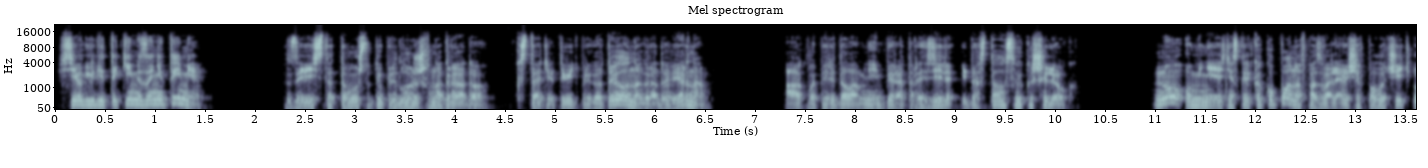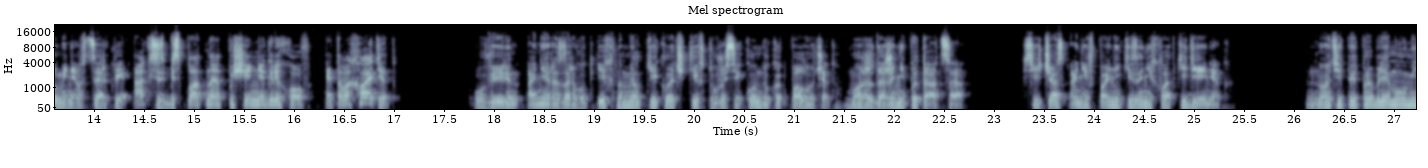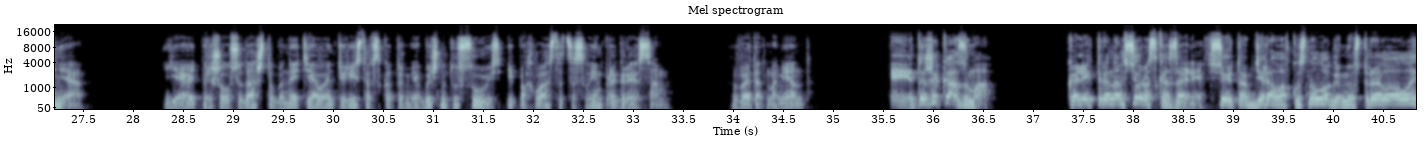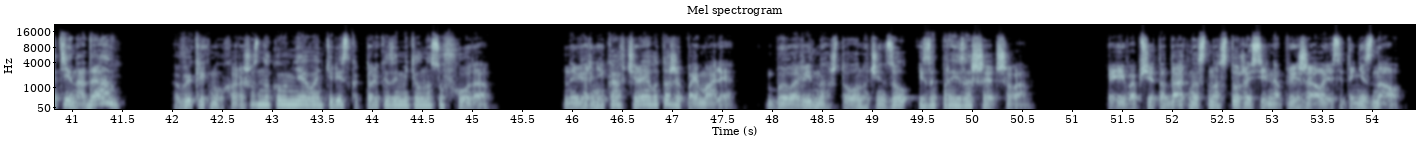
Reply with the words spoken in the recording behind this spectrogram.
Все выглядят такими занятыми. Зависит от того, что ты предложишь в награду. Кстати, ты ведь приготовила награду, верно? Аква передала мне императора Зеля и достала свой кошелек. Ну, у меня есть несколько купонов, позволяющих получить у меня в церкви Аксис бесплатное отпущение грехов. Этого хватит? Уверен, они разорвут их на мелкие клочки в ту же секунду, как получат. Можешь даже не пытаться. Сейчас они в панике за нехватки денег. Но теперь проблема у меня. Я ведь пришел сюда, чтобы найти авантюристов, с которыми обычно тусуюсь, и похвастаться своим прогрессом. В этот момент... «Эй, это же Казума! Коллекторы нам все рассказали! Все это обдирала вкуснологами устроила Латина, да?» Выкрикнул хорошо знакомый мне авантюрист, как только заметил нас у входа. Наверняка вчера его тоже поймали. Было видно, что он очень зол из-за произошедшего. «Эй, вообще-то Даркнесс нас тоже сильно прижала, если ты не знал.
